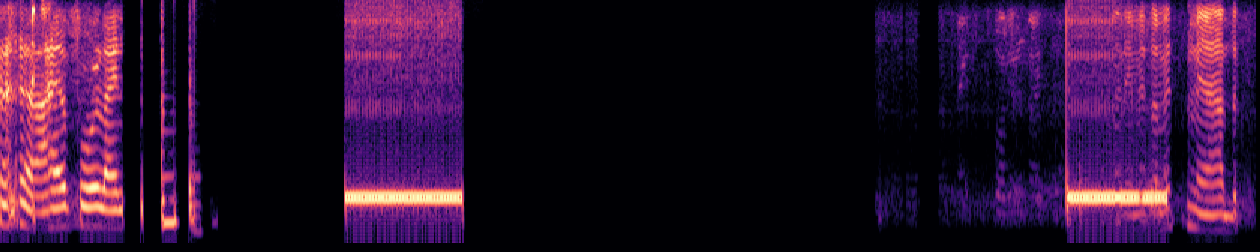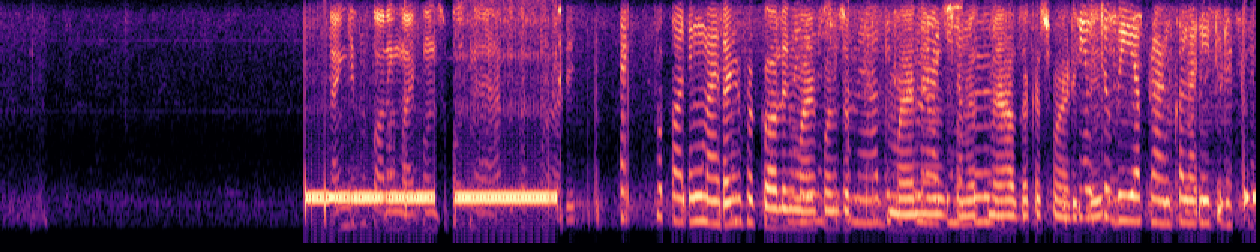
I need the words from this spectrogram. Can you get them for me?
I have four line. My name is Amit. May I have the... Thank you for calling my phone support. May I have the customer ID? For calling my Thank you for calling my phone support. My name is Sumit. May I have the customer ID, Seems to be a prank call. I need to disconnect.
